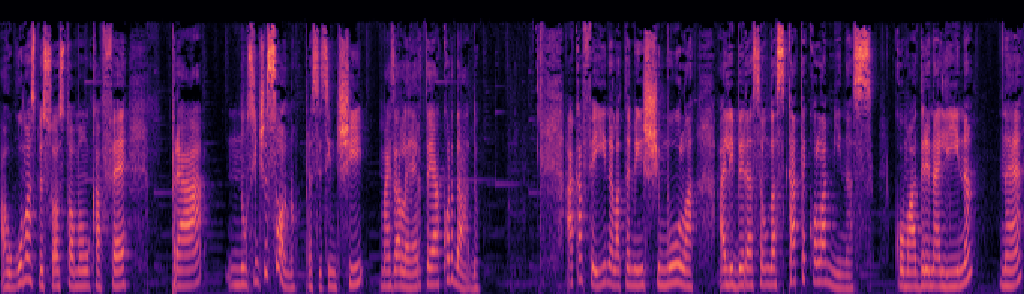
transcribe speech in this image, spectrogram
algumas pessoas tomam o café para não sentir sono, para se sentir mais alerta e acordado. A cafeína ela também estimula a liberação das catecolaminas, como a adrenalina, né?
